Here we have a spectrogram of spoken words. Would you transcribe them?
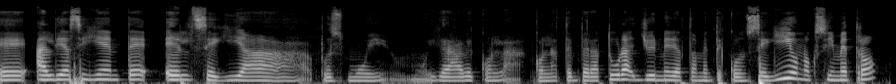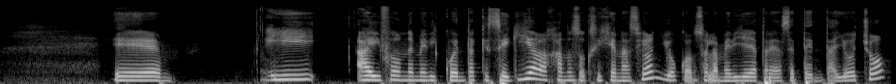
Eh, al día siguiente él seguía pues muy muy grave con la con la temperatura. Yo inmediatamente conseguí un oxímetro eh, y ahí fue donde me di cuenta que seguía bajando su oxigenación. Yo cuando se la medilla ya traía 78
